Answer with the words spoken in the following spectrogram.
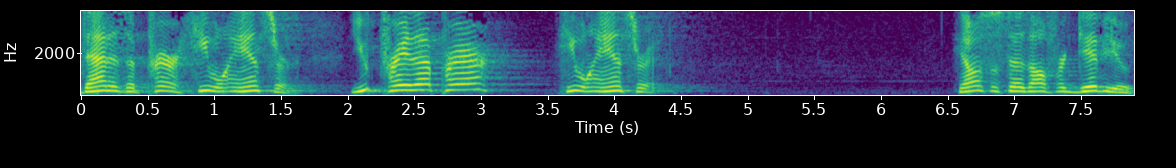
That is a prayer He will answer. You pray that prayer, He will answer it. He also says, I'll forgive you.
